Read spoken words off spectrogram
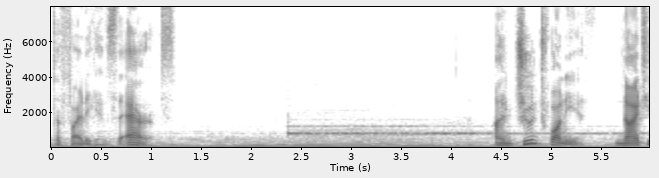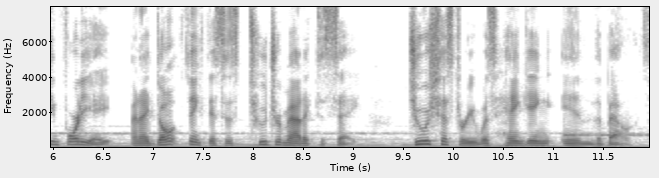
to fight against the Arabs. On June 20th, 1948, and I don't think this is too dramatic to say, Jewish history was hanging in the balance.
